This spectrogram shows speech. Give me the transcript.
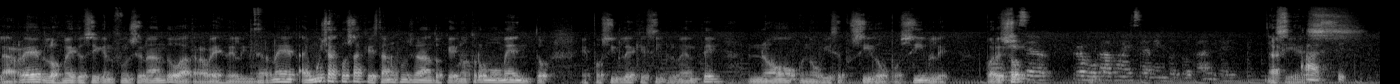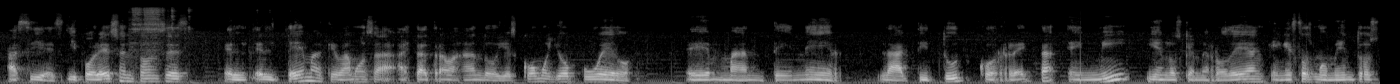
la red, los medios siguen funcionando a través del Internet. Hay muchas cosas que están funcionando que en otro momento es posible que simplemente no, no hubiese sido posible. Por eso provocar un aislamiento total. Así es. Así, es. Y por eso entonces el, tema que vamos a, estar trabajando hoy es cómo yo puedo eh, mantener la actitud correcta en mí y en los que me rodean en estos momentos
